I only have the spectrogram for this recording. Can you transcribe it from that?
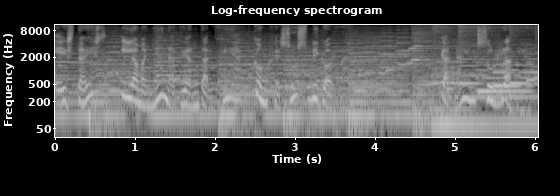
Esta es La Mañana de Andalucía con Jesús Vigorra. Canal Sur Radio.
